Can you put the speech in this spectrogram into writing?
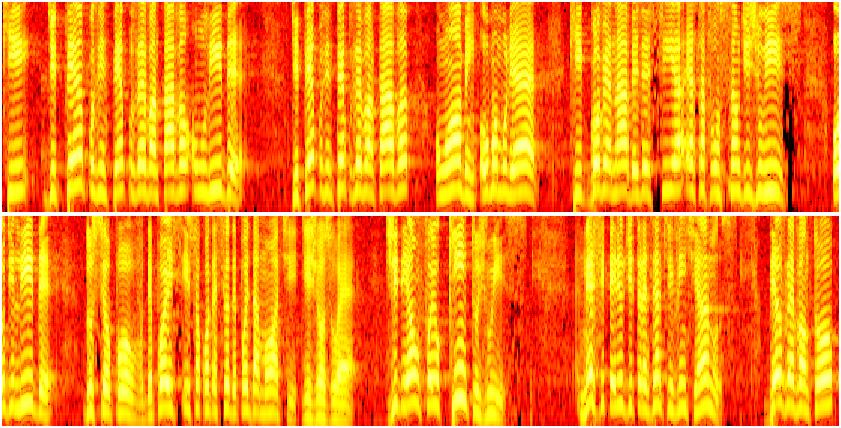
que de tempos em tempos levantava um líder de tempos em tempos levantava um homem ou uma mulher que governava, exercia essa função de juiz ou de líder do seu povo. Depois, isso aconteceu depois da morte de Josué. Gideão foi o quinto juiz. Nesse período de 320 anos, Deus levantou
